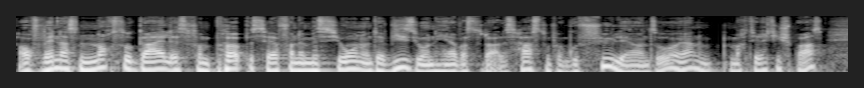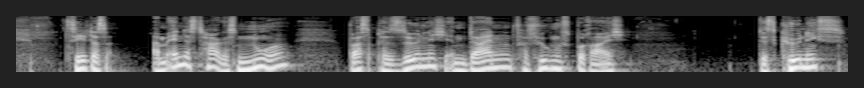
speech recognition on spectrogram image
Auch wenn das noch so geil ist vom Purpose her, von der Mission und der Vision her, was du da alles hast und vom Gefühl her und so, ja, macht dir richtig Spaß, zählt das am Ende des Tages nur, was persönlich in deinem Verfügungsbereich des Königs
